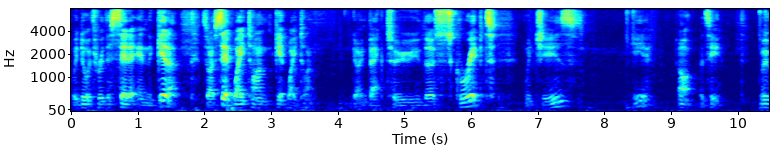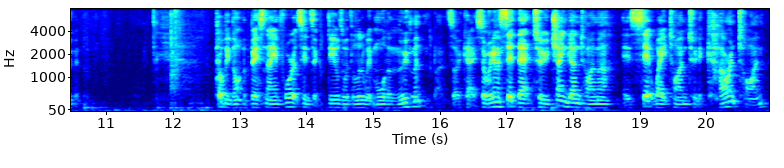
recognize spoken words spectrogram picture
we do it through the setter and the getter. So I've set wait time, get wait time. Going back to the script, which is here. Oh, it's here, movement. Probably not the best name for it since it deals with a little bit more than movement, but it's okay. So we're gonna set that to chain gun timer is set wait time to the current time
